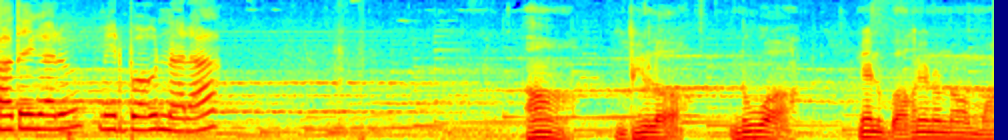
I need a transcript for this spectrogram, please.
తాతయ్య గారు మీరు బాగున్నారా? బ్యూలా నువ్వా? నేను బాగానేనున్నా అమ్మా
